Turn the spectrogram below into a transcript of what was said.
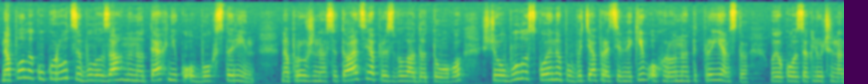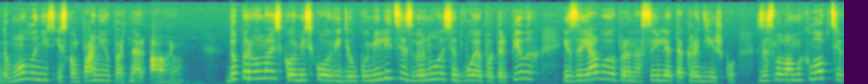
На поле кукурудзи було загнано техніку обох сторін. Напружена ситуація призвела до того, що було скоєно побиття працівників охоронного підприємства, у якого заключена домовленість із компанією Партнер Агро. До Первомайського міського відділку міліції звернулося двоє потерпілих із заявою про насилля та крадіжку. За словами хлопців,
